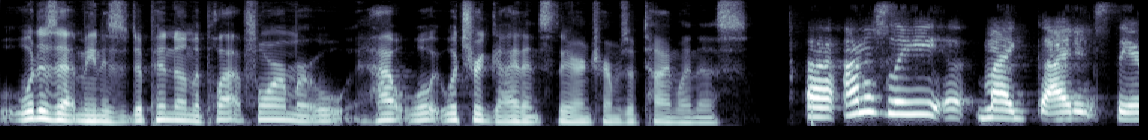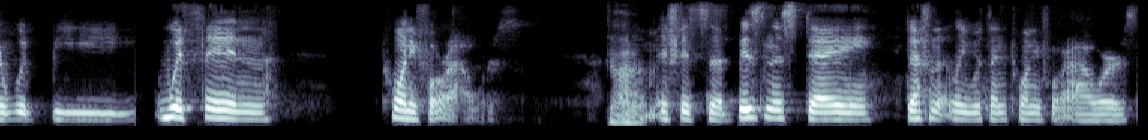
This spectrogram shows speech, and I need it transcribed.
what does that mean? Does it depend on the platform or how what, what's your guidance there in terms of timeliness? Uh, honestly, uh, my guidance there would be within 24 hours. Got it. Um, if it's a business day, definitely within 24 hours.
